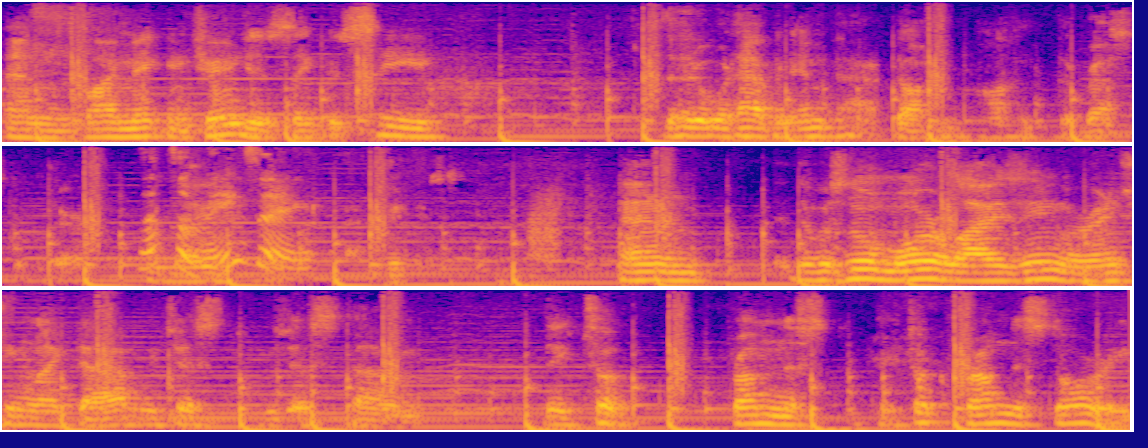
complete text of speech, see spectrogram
And by making changes, they could see that it would have an impact on, on the rest of their That's amazing. And there was no moralizing or anything like that. We just we just um, they took from the they took from the story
